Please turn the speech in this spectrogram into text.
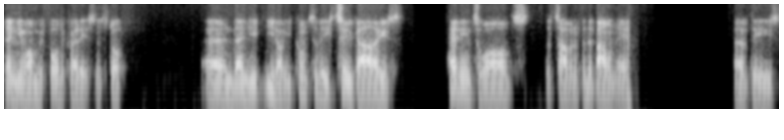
denouement before the credits and stuff, and then you you know you come to these two guys heading towards the tavern for the bounty of these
